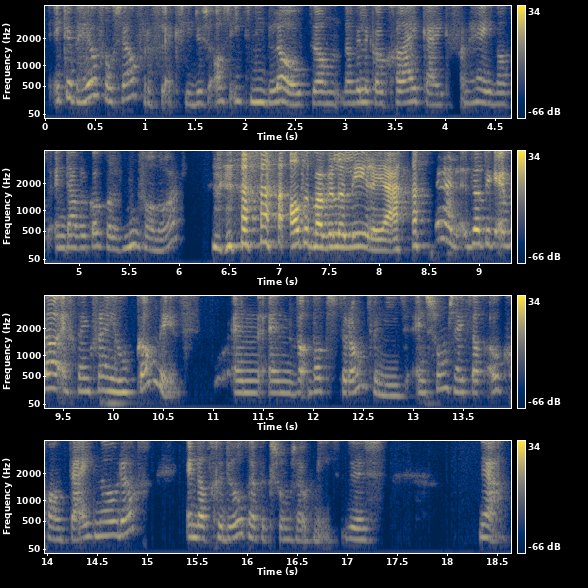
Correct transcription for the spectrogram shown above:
ik heb heel veel zelfreflectie. Dus als iets niet loopt, dan, dan wil ik ook gelijk kijken van, hé, hey, wat... En daar word ik ook wel het moe van, hoor. Altijd maar willen leren, ja. ja dat ik wel echt denk van, hé, hey, hoe kan dit? En, en wat, stroomt er niet? En soms heeft dat ook gewoon tijd nodig. En dat geduld heb ik soms ook niet. Dus ja,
